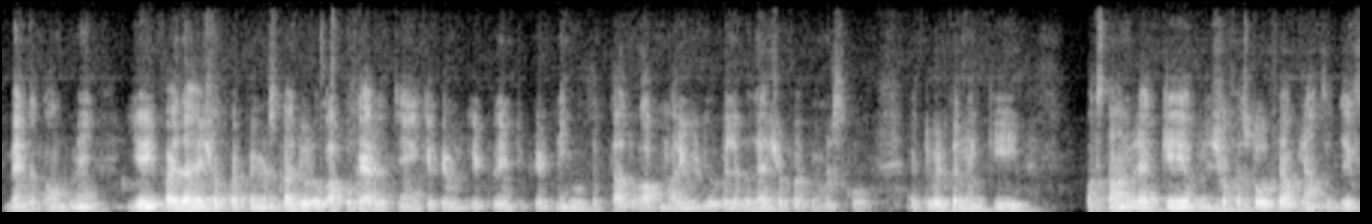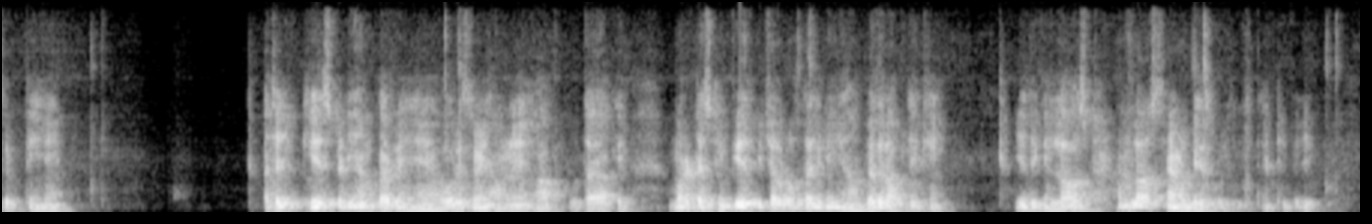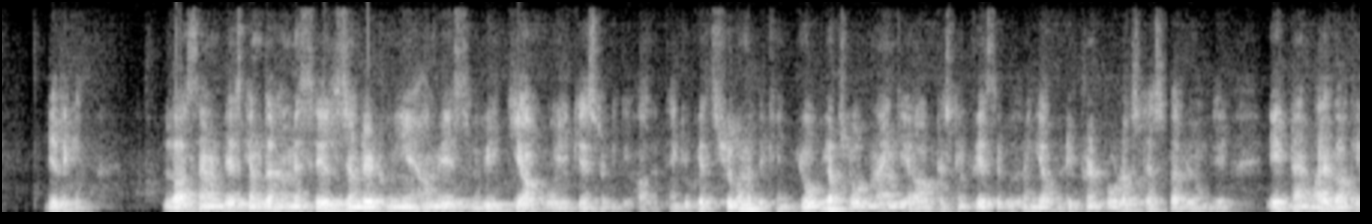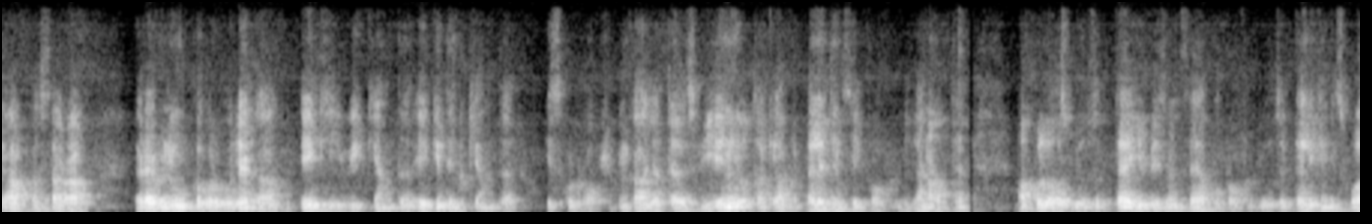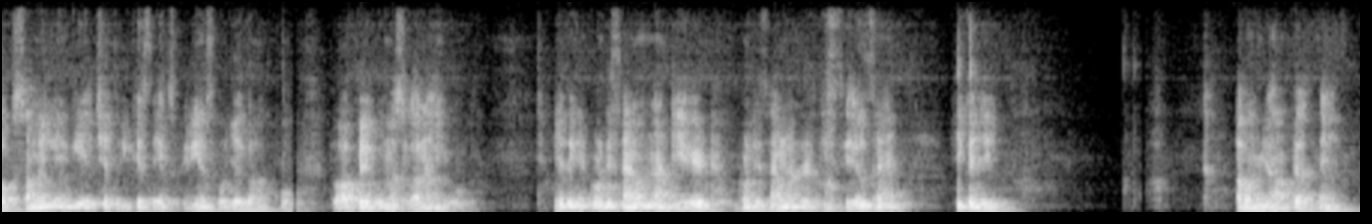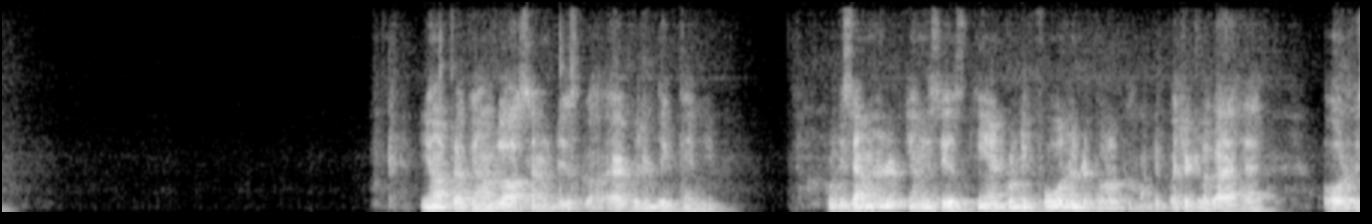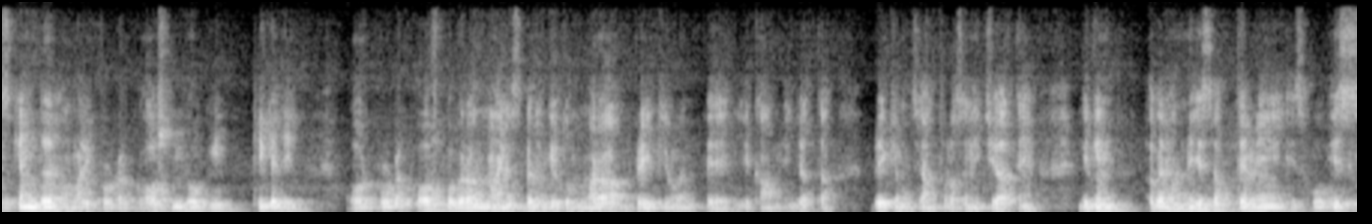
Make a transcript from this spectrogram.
बैंक अकाउंट में। यही फ़ायदा है शॉपफाई पेमेंट्स का, जो लोग आपको कह रहे हैं कि पेमेंट गेटवे इंटीग्रेट नहीं हो सकता तो आप हमारी वीडियो अवेलेबल है शॉपफाई पेमेंट्स को एक्टिवेट करने की। पाकिस्तान में रह के अपने शॉपफाई स्टोर पे आप यहाँ से देख सकते हैं। अच्छा जी केस स्टडी हम कर रहे हैं और इसमें हमने आपको बताया कि हमारा टेस्टिंग फ़ेज़ भी चल रहा होता है, लेकिन यहाँ पे अगर आप देखें, ये देखें लास्ट हम लास्ट सेवन डेज़ को लेते हैं, ठीक है जी? ये देखें लास्ट सेवन डेज़ के अंदर हमें सेल्स जनरेट हुई हैं, हम इस वीक की आपको ये केस स्टडी दिखा देते हैं, क्योंकि शुरू में देखें, जो भी आप स्टोर बनाएँगे, आप टेस्टिंग फ़ेज़ से गुजरेंगे, आप डिफरेंट प्रोडक्ट्स टेस्ट कर रहे होंगे, एक टाइम आएगा कि आपका सारा रेवेन्यू कवर हो जाएगा एक ही वीक के अंदर, एक ही दिन के अंदर। इसको ड्रॉप शिपिंग कहा जाता है। इसमें ये नहीं होता कि आपने पहले दिन से ही प्रॉफिट में जाना होता है। आपको लॉस भी हो सकता है, ये बिज़नेस है, आपको प्रॉफिट भी हो सकता है, लेकिन इसको आप समझ लेंगे अच्छे तरीके से एक्सपीरियंस हो जाएगा आपको तो आपके लिए कोई मसला नहीं होगा। ये देखिए twenty seven ninety eight twenty seven hundred की सेल्स हैं। ठीक है जी। अब हम यहाँ पे आते हैं। यहाँ पे आके हम लास्ट सेवन डेज़ का एड बजट देखते हैं जी। ट्वेंटी सेवन हंड्रेड की हमने सेल्स की हैं ट्वेंटी फोर हंड्रेड डॉलर का हमने बजट लगाया है और इसके अंदर हमारी प्रोडक्ट कॉस्ट भी होगी, ठीक है जी? और प्रोडक्ट कॉस्ट को अगर हम माइनस करेंगे तो हमारा ब्रेक इवन पे ये काम नहीं जाता ब्रेक इवन से हम थोड़ा सा नीचे आते हैं। लेकिन अगर हमने इस हफ़्ते में इसको इस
